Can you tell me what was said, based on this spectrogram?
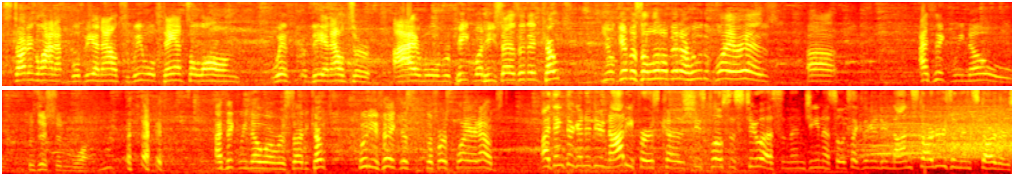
starting lineup will be announced. We will dance along with the announcer. I will repeat what he says, and then, Coach, you'll give us a little bit of who the player is. Uh, I think we know position one. I think we know where we're starting. Coach, who do you think is the first player announced? I think they're going to do Naughty first because she's closest to us, and then Gina. So it looks like they're going to do non-starters and then starters.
